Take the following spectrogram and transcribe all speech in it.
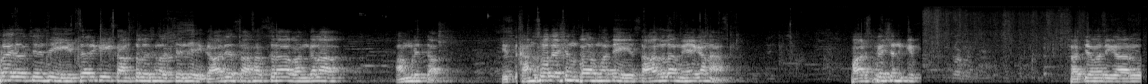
ప్రైజ్ వచ్చేసి ఇద్దరికి కన్సోలేషన్ వచ్చింది. గాది సహస్ర వంగల అమృత. కన్సోలేషన్ బహుమతి సాగుల మేఘన. పార్టిసిపేషన్కి సత్యవతి గారు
